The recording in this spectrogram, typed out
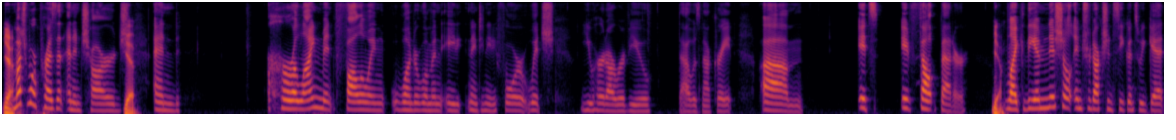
Yeah. much more present and in charge. Yeah. And her alignment following Wonder Woman 80, 1984, which you heard our review, that was not great. Um it's it felt better. Yeah. Like the initial introduction sequence we get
